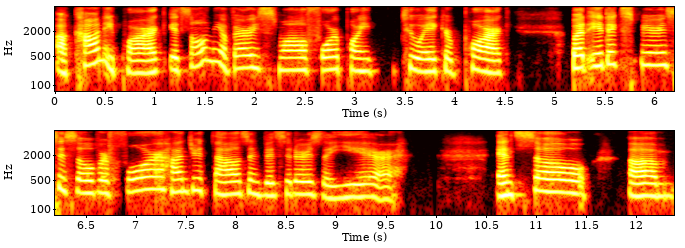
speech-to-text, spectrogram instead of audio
a county park, it's only a very small 4.2 acre park but it experiences over 400,000 visitors a year. And so um,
